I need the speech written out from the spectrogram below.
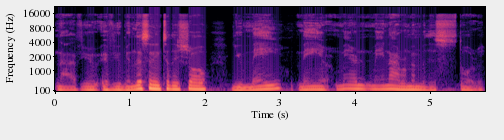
Now, if you if you've been listening to this show, you may may may or may not remember this story.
